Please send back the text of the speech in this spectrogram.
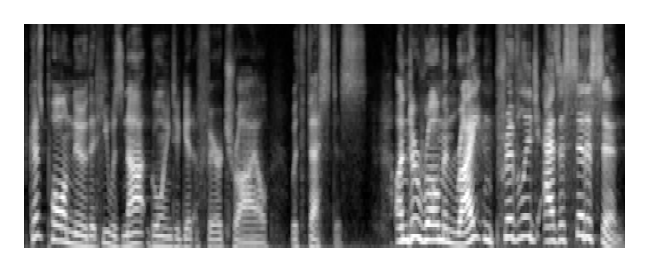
Because Paul knew that he was not going to get a fair trial with Festus. Under Roman right and privilege as a citizen,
